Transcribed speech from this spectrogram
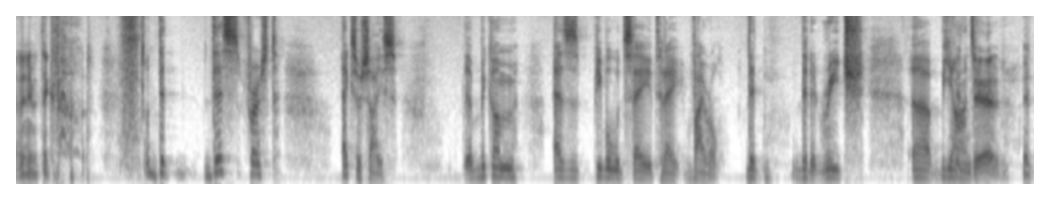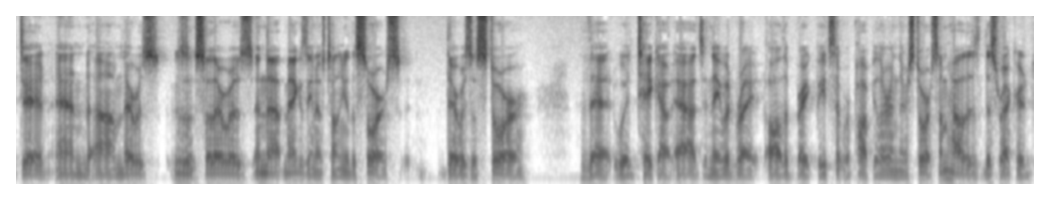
I didn't even think about. Did this first exercise uh, become, as people would say today, viral? Did did it reach uh, beyond? It did. It did. And um, there was so there was in that magazine I was telling you, the source. There was a store that would take out ads and they would write all the break beats that were popular in their store. Somehow this, this record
